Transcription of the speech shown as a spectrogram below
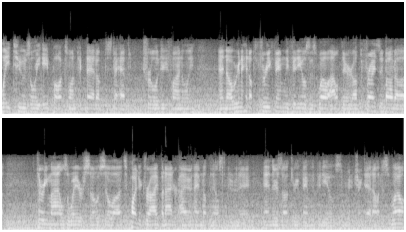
Blade 2 is only 8 bucks. Want to pick that up just to have the trilogy finally. And uh, we're going to hit up three family videos as well out there. Uh, the is about uh, 30 miles away or so, so uh, it's quite a drive, but I, I, I, have nothing else to do today. And there's uh, three family videos, so we're going to check that out as well.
